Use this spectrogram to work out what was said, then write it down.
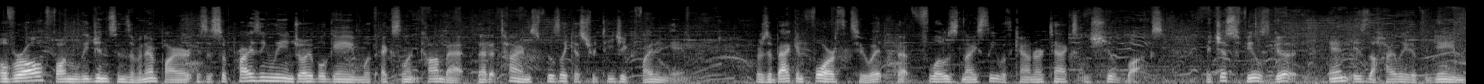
Overall, Fallen Legion Sins of an Empire is a surprisingly enjoyable game with excellent combat that at times feels like a strategic fighting game. There's a back and forth to it that flows nicely with counterattacks and shield blocks. It just feels good, and is the highlight of the game,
